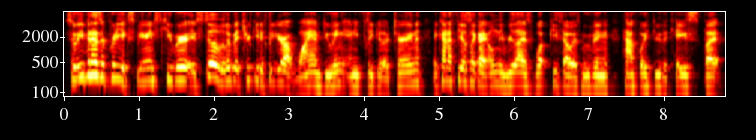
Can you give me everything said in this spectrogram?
So even as a pretty experienced cuber, it's still a little bit tricky to figure out why I'm doing any particular turn. It kind of feels like I only realized what piece I was moving halfway through the case, but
